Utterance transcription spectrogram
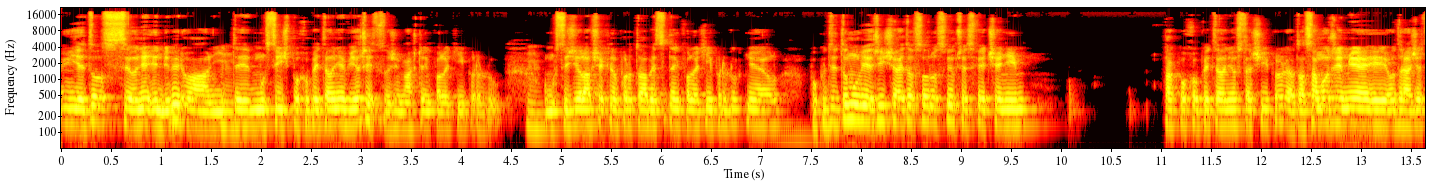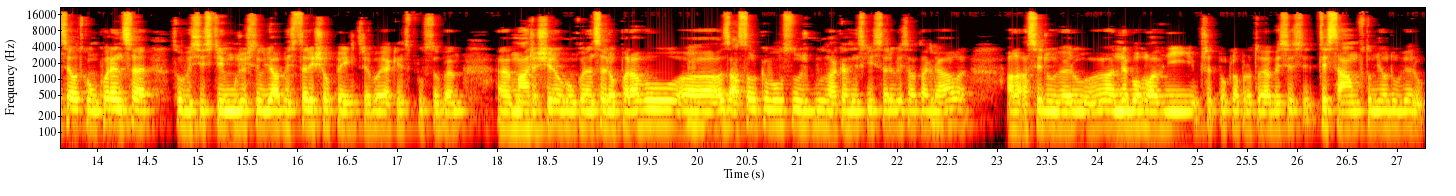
je to silně individuální. Hmm. Ty musíš pochopitelně věřit, že máš ten kvalitní produkt. Hmm. Musíš dělat všechno pro to, aby si ten kvalitní produkt měl. Pokud ty tomu věříš a je to v souladu s svým přesvědčením, tak pochopitelně stačí prodat. A samozřejmě i odrážet se od konkurence souvisí s tím, můžeš si udělat mystery shopping, třeba jakým způsobem eh, má řešenou konkurence dopravu, eh, hmm. zásilkovou službu, zákaznický servis a tak hmm. dále. Ale asi důvěru, eh, nebo hlavní předpoklad pro to, aby si ty sám v tom měl důvěru.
